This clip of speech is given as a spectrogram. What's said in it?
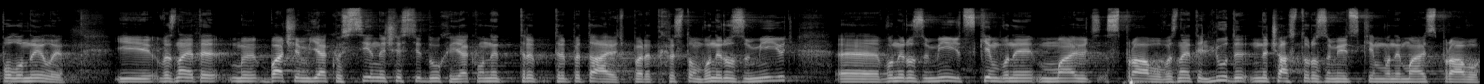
полонили. І ви знаєте, ми бачимо, як ось ці нечисті духи, як вони треп- трепетають перед Христом. Вони розуміють вони розуміють, з ким вони мають справу. Ви знаєте, люди не часто розуміють, з ким вони мають справу,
